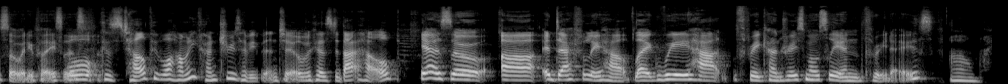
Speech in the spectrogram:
so many places. Well, because tell people how many countries have you been to? Because did that help? Yeah, so uh, it definitely helped. Like we had three countries mostly in three days. Oh my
